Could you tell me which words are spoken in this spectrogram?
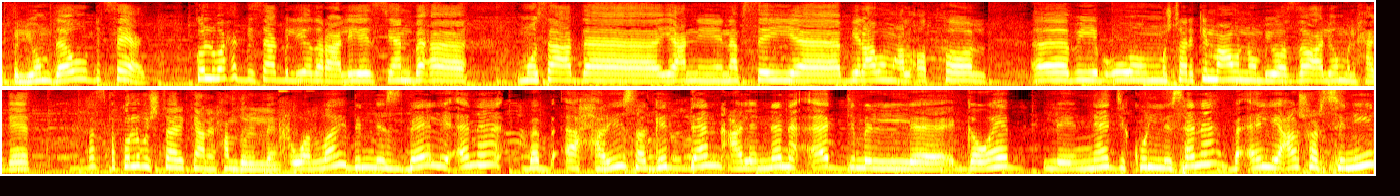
في اليوم ده وبتساعد. كل واحد بيساعد باللي يقدر عليه سيان بقى مساعدة يعني نفسية بيلعبوا مع الأطفال آه، بيبقوا مشتركين معاهم إنهم بيوزعوا عليهم الحاجات. بس فكله بيشترك يعني الحمد لله. والله بالنسبة لي أنا ببقى حريصة جدا على إن أنا أقدم الجواب للنادي كل سنة بقالي عشر سنين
